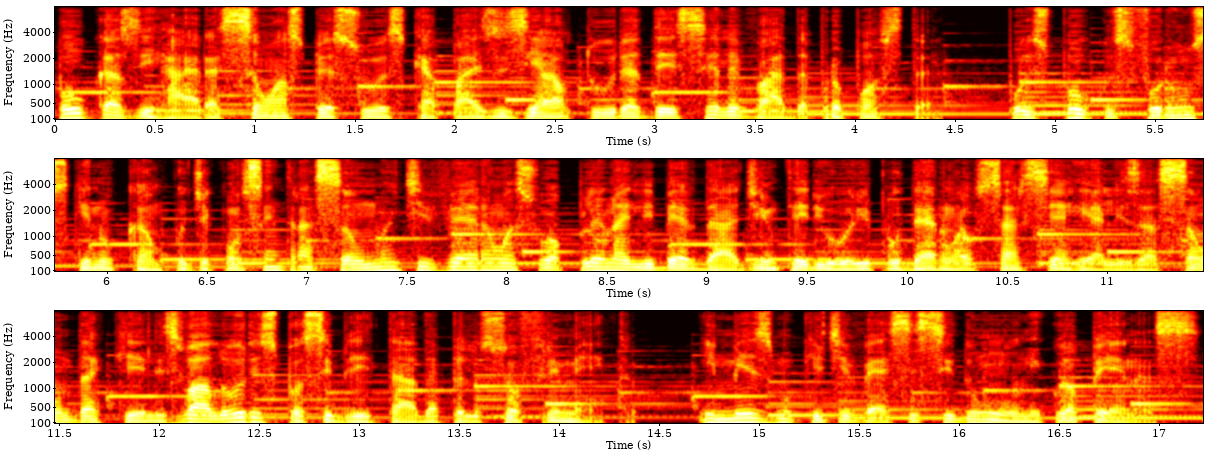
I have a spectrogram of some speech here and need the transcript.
poucas e raras são as pessoas capazes e à altura dessa elevada proposta pois poucos foram os que no campo de concentração mantiveram a sua plena liberdade interior e puderam alçar-se à realização daqueles valores possibilitada pelo sofrimento. E mesmo que tivesse sido um único apenas,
